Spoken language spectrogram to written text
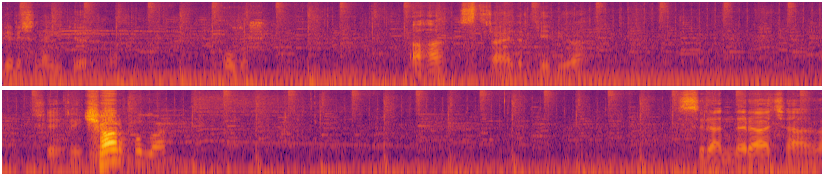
girişine gidiyorum ya. Olur. Aha Strider geliyor. Şehre giriyor. Çarp ulan. Sirenleri aç abi.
